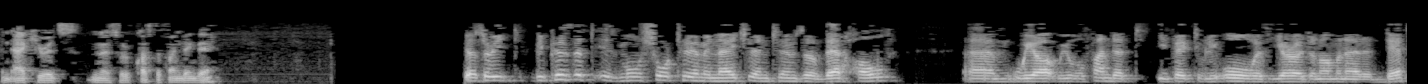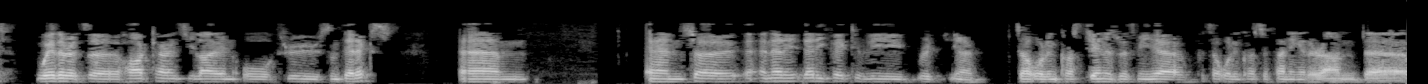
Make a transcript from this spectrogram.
an accurate, you know, sort of cost of funding there? Yeah. So we, because it is more short-term in nature in terms of that hold, um, we will fund it effectively all with euro-denominated debt, whether it's a hard currency loan or through synthetics. Um, And so, and that that effectively, you know, puts our all-in cost. Jen is with me here, puts our all-in cost of funding at around uh,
